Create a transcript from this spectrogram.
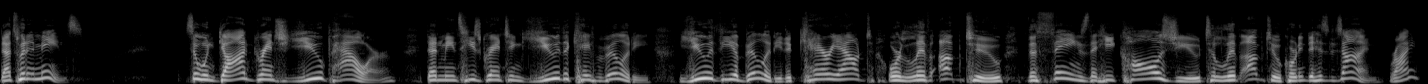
That's what it means. So when God grants you power, that means He's granting you the capability, you the ability to carry out or live up to the things that He calls you to live up to according to His design, right?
